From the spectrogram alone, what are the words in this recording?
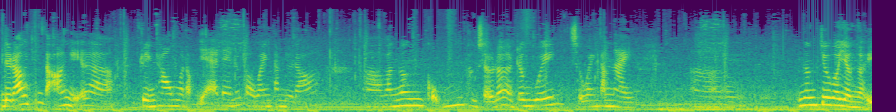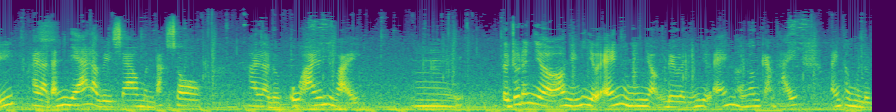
điều đó chứng tỏ nghĩa là truyền thông và độc giả đang rất là quan tâm điều đó à, và Ngân cũng thực sự rất là trân quý sự quan tâm này. À, Ngân chưa bao giờ nghĩ hay là đánh giá là vì sao mình đắt xô hay là được ưu ái đến như vậy. Uhm, từ trước đến giờ những cái dự án mà ngân nhận đều là những dự án mà ngân cảm thấy bản thân mình được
